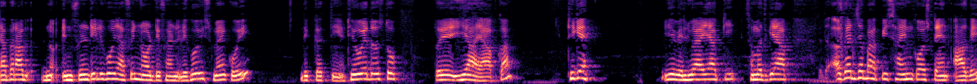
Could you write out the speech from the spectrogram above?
यहाँ पर आप इन्फिनिटी लिखो या फिर नॉट डिफाइंड लिखो, इसमें कोई दिक्कत नहीं है। ठीक हो गया दोस्तों? तो ये ये आया आपका। ठीक है? ये वैल्यू आई आपकी। समझ गए आप? अगर जब आपकी साइन कॉस टेन आ गई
